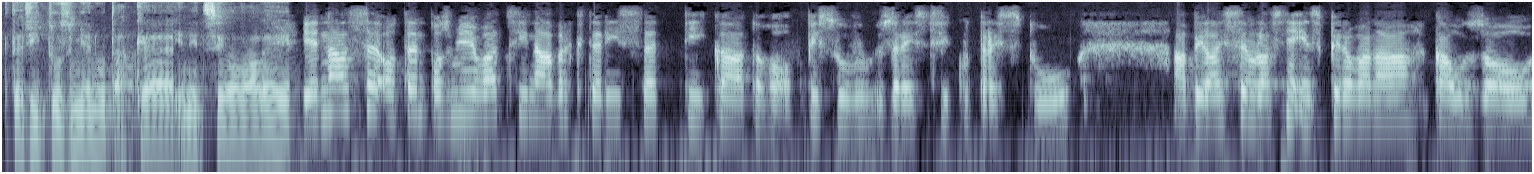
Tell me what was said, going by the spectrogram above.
kteří tu změnu také iniciovali. Jedná se o ten pozměňovací návrh, který se týká toho opisu z rejstříku trestů a byla jsem vlastně inspirovaná kauzou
